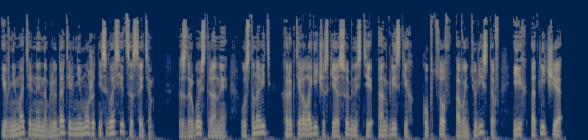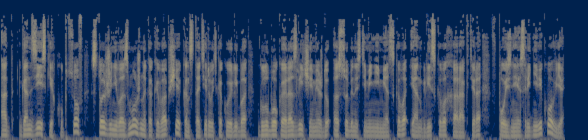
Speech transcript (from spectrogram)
и внимательный наблюдатель не может не согласиться с этим. С другой стороны, установить характерологические особенности английских купцов-авантюристов и их отличие от ганзейских купцов столь же невозможно, как и вообще констатировать какое-либо глубокое различие между особенностями немецкого и английского характера в позднее Средневековье,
